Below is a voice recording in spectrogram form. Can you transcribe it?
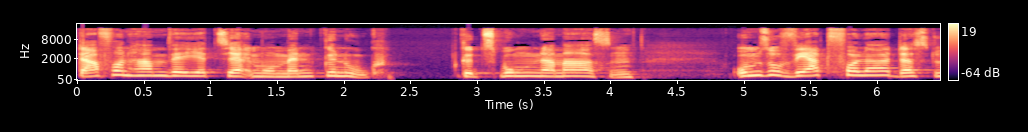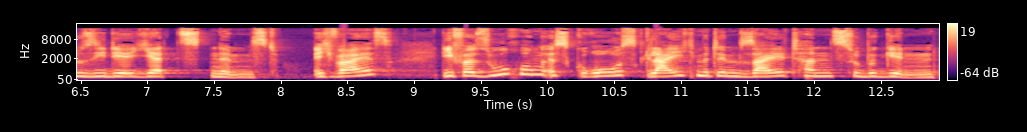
davon haben wir jetzt ja im Moment genug. Gezwungenermaßen. Umso wertvoller, dass du sie dir jetzt nimmst. Ich weiß, die Versuchung ist groß, gleich mit dem Seiltanz zu beginnen,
